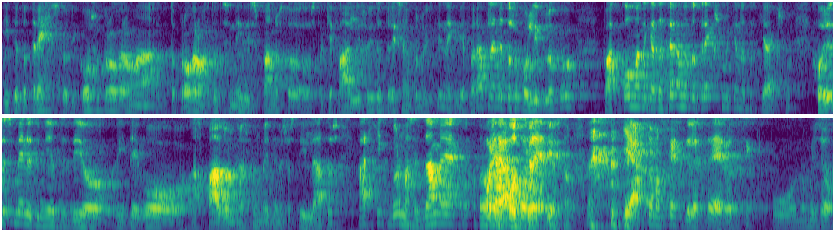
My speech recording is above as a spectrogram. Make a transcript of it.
είτε το τρέχεις στο δικό σου πρόγραμμα, το πρόγραμμα αυτό της συνείδησης πάνω στο, στο κεφάλι σου, είτε το τρέχεις ένα υπολογιστή, δεν έχει διαφορά. Απλά είναι τόσο πολύπλοκο που ακόμα δεν καταφέραμε να το τρέξουμε και να το φτιάξουμε. Χωρίς να σημαίνει ότι μία από τις δύο, είτε εγώ ασπάζομαι, ας πούμε, είτε είναι σωστή ή λάθος. Υπάρχει, μπορούμε να συζητάμε πολλά podcast γι' αυτό. Και αυτό μας φέρει στην τελευταία ερώτηση που νομίζω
